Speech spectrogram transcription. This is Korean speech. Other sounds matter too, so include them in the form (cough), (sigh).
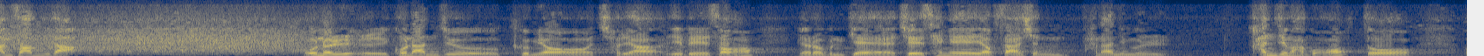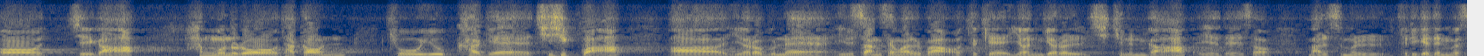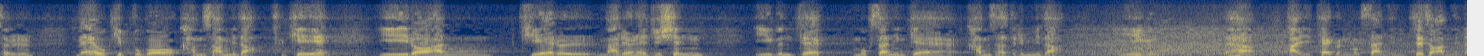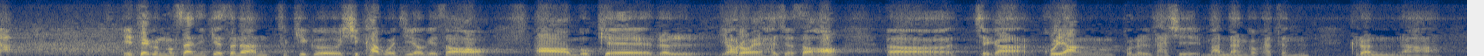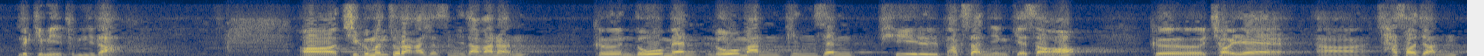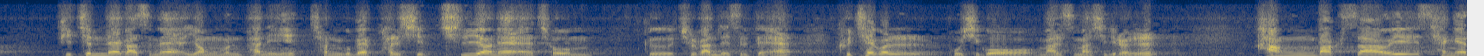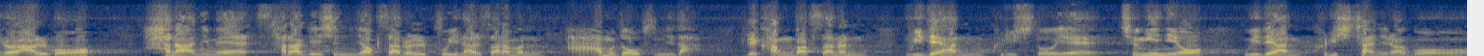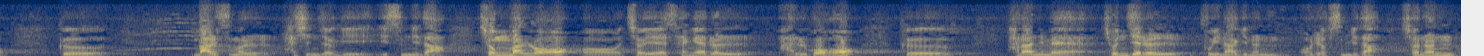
감사합니다. 오늘 고난주 금요 철야 예배에서 여러분께 제 생애에 역사하신 하나님을 간증하고 또 어, 제가 학문으로 다가온 교육학의 지식과 아, 여러분의 일상생활과 어떻게 연결을 시키는가에 대해서 말씀을 드리게 된 것을 매우 기쁘고 감사합니다. 특히 이러한 기회를 마련해 주신 이근택 목사님께 감사드립니다. 이근, 아, 이태근 목사님, 죄송합니다. 이태근 목사님께서는 특히 그 시카고 지역에서 어, 목회를 여러 해 하셔서 어, 제가 고향 분을 다시 만난 것 같은 그런 어, 느낌이 듭니다. 어, 지금은 돌아가셨습니다마는 그 노맨, 노만 빈센 필 박사님께서 그 저의 아, 자서전 빛은 내 가슴의 영문판이 1987년에 처음 그 출간됐을 때 그 책을 보시고 말씀하시기를 강 박사의 생애를 알고 하나님의 살아계신 역사를 부인할 사람은 아무도 없습니다. 그래 강 박사는 위대한 그리스도의 증인이요 위대한 크리스찬이라고 그 말씀을 하신 적이 있습니다. 정말로 어, 저의 생애를 알고 그 하나님의 존재를 부인하기는 어렵습니다. 저는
